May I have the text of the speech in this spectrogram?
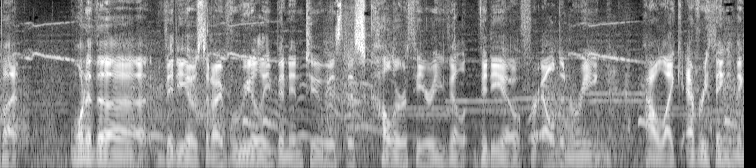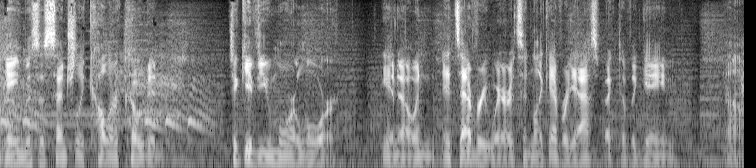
but one of the videos that I've really been into is this color theory video for Elden Ring. How, like, everything in the game is essentially color coded to give you more lore, you know, and it's everywhere. It's in, like, every aspect of the game. Um,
